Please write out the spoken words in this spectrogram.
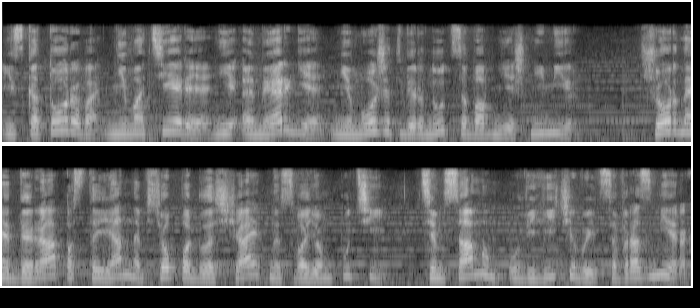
из которого ни материя, ни энергия не может вернуться во внешний мир. Черная дыра постоянно все поглощает на своем пути, тем самым увеличивается в размерах.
